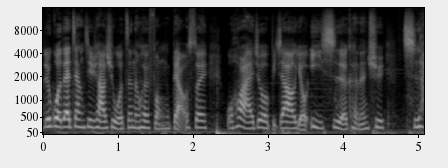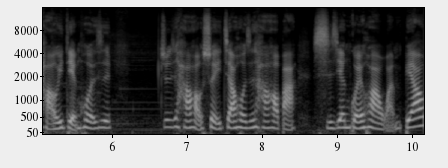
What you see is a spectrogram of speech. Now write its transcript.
如果再这样继续下去，我真的会疯掉。所以我后来就比较有意识的，可能去吃好一点，或者是就是好好睡觉，或者是好好把时间规划完，不要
